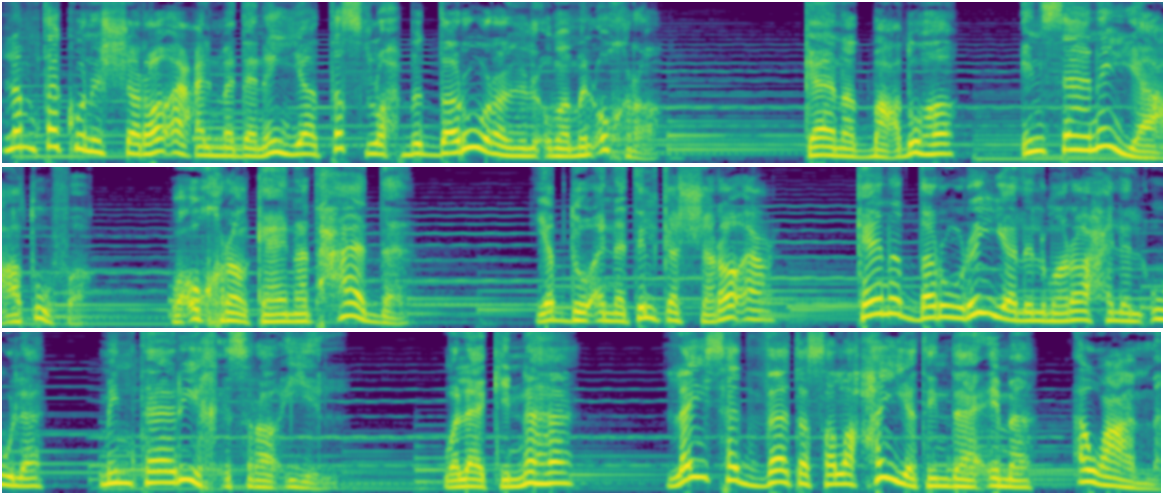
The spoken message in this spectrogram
لم تكن الشرائع المدنية تصلح بالضرورة للأمم الأخرى. كانت بعضها إنسانية عطوفة وأخرى كانت حادة. يبدو أن تلك الشرائع كانت ضرورية للمراحل الأولى من تاريخ إسرائيل ولكنها ليست ذات صلاحية دائمة أو عامة.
